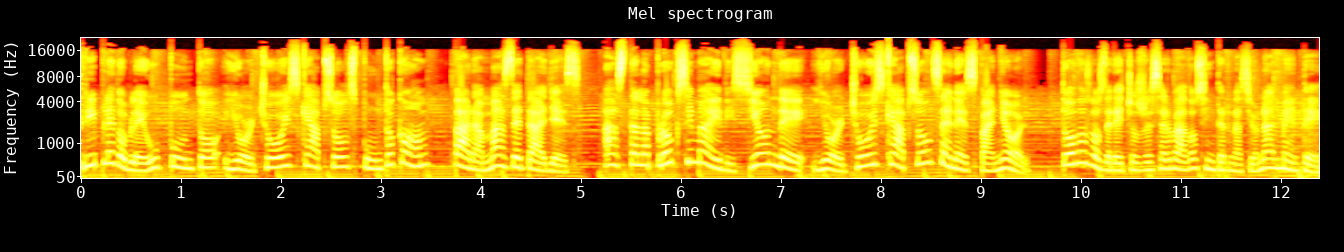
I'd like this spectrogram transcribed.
www.yourchoicecapsules.com para más detalles. Hasta la próxima edición de Your Choice Capsules en español. Todos los derechos reservados internacionalmente.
